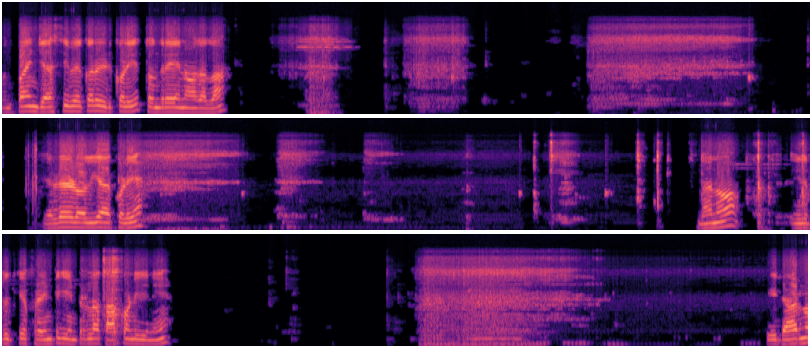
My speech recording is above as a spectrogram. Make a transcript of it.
ಒಂದ್ ಪಾಯಿಂಟ್ ಜಾಸ್ತಿ ಬೇಕಾದ್ರೂ ಇಟ್ಕೊಳ್ಳಿ ತೊಂದರೆ ಏನೂ ಆಗಲ್ಲ. ಎರಡೆರಡು ಹೊಲಿಗೆ ಹಾಕೊಳ್ಳಿ. ನಾನು ಇದಕ್ಕೆ ಫ್ರಂಟ್ಗೆ ಇಂಟರ್ಲಾಕ್ ಹಾಕೊಂಡಿದ್ದೀನಿ. ಈ ಡಾರ್ನ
